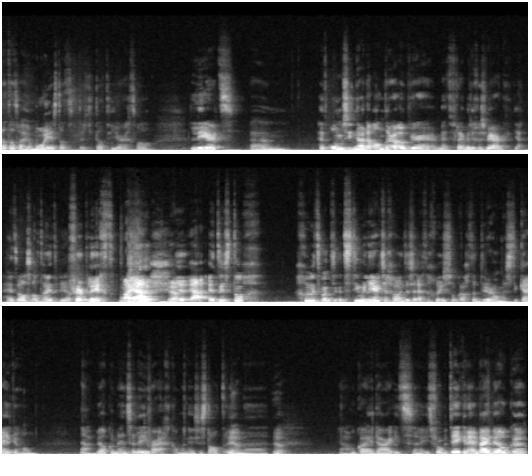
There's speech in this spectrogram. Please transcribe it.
dat dat wel heel mooi is, dat, dat je dat hier echt wel leert. Ehm, het omzien naar de ander, ook weer met vrijwilligerswerk. Ja, het was altijd Ja. verplicht. Maar ja, ja. het is toch goed, want het stimuleert je gewoon. Het is echt een goede stok achter de deur om eens te kijken van... Nou, welke mensen leven er eigenlijk allemaal in deze stad? Ja, En eh, ja. ja, hoe kan je daar iets, eh, iets voor betekenen? En bij welke,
